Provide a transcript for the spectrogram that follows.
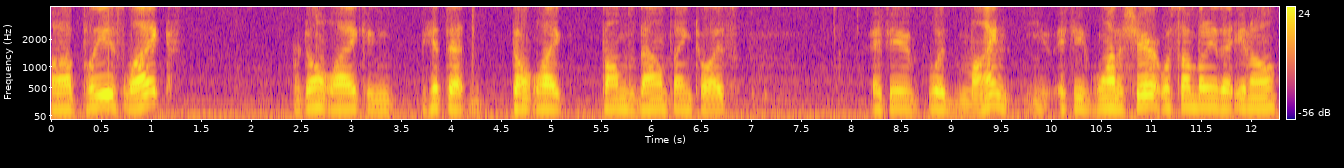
uh, please like or don't like and hit that don't like thumbs down thing twice. If you would mind, if you want to share it with somebody that you know,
